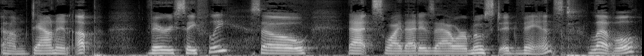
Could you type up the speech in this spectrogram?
um, down and up very safely. So, that's why that is our most advanced level.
